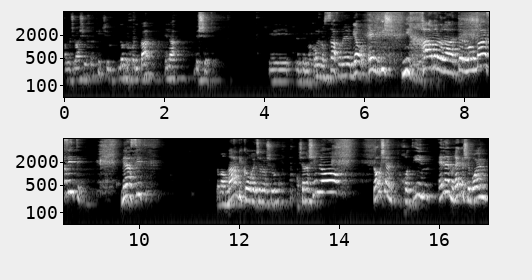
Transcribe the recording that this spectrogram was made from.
אבל תשובה שהיא חלקית, שהיא לא בכל ליבה, אלא בשקט. אה, ובמקום נוסף אומר ירמיהו, אין איש ניחם על רעתנו, הוא מה עשיתי? מה עשיתי? כלומר, מה הביקורת שלו שוב? שאנשים לא, לא רק שהם חוטאים, אין להם רגע שבו הם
